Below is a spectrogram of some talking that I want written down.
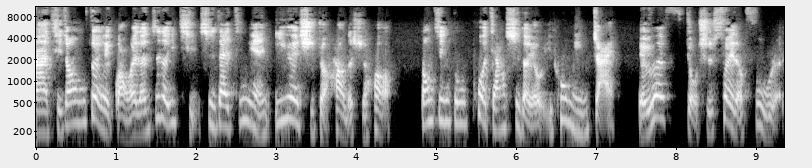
那其中最广为人知的一起，是在今年一月十九号的时候，东京都破江市的有一户民宅，有一位九十岁的妇人，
